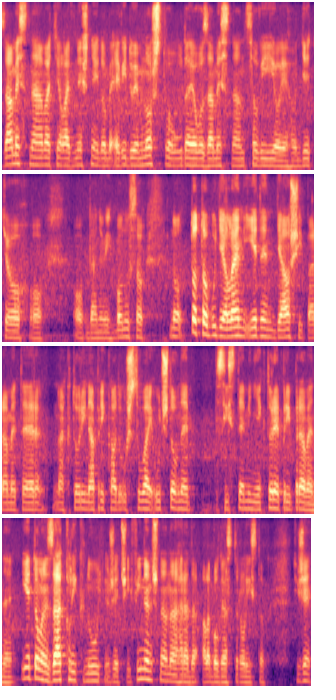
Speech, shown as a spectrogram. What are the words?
zamestnávateľ aj v dnešnej dobe eviduje množstvo údajov o zamestnancovi, o jeho deťoch, o, o daňových bonusoch. No toto bude len jeden ďalší parameter, na ktorý napríklad už sú aj účtovné systémy niektoré pripravené. Je to len zakliknúť, že či finančná náhrada alebo gastrolístok. Čiže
